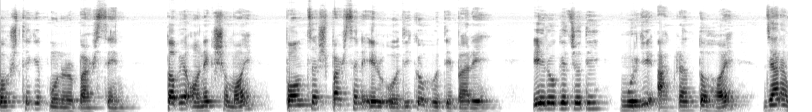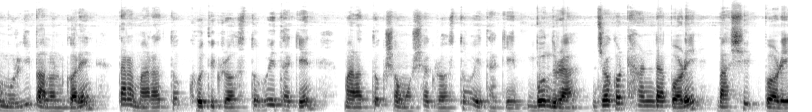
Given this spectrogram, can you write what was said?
দশ থেকে পনেরো পার্সেন্ট তবে অনেক সময় পঞ্চাশ পার্সেন্ট এর অধিকও হতে পারে। এই রোগে যদি মুরগি আক্রান্ত হয়, যারা মুরগি পালন করেন, তারা মারাত্মক ক্ষতিগ্রস্ত হয়ে থাকেন, মারাত্মক সমস্যাগ্রস্ত হয়ে থাকেন। বন্ধুরা, যখন ঠান্ডা পড়ে বা শীত পড়ে,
